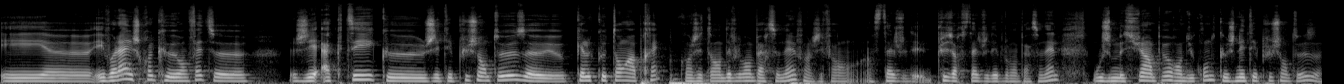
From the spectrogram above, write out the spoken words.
Et, euh, et, voilà, et je crois que en fait, euh, j'ai acté que j'étais plus chanteuse euh, quelques temps après, quand j'étais en développement personnel. Enfin, j'ai fait un stage de, plusieurs stages de développement personnel où je me suis un peu rendu compte que je n'étais plus chanteuse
